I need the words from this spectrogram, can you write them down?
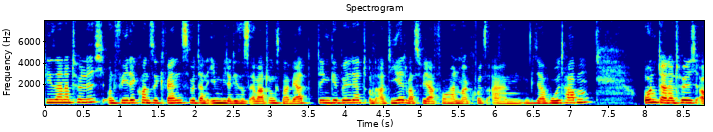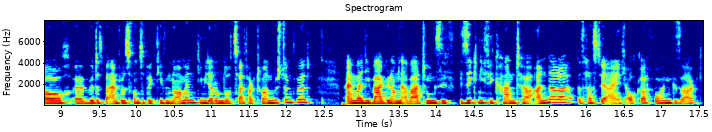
dieser natürlich. Und für jede Konsequenz wird dann eben wieder dieses Erwartungsmalwert-Ding gebildet und addiert, was wir ja vorhin mal kurz ähm, wiederholt haben. Und dann natürlich auch äh, wird es beeinflusst von subjektiven Normen, die wiederum durch zwei Faktoren bestimmt wird. Einmal die wahrgenommene Erwartung signifikanter anderer, das hast du ja eigentlich auch gerade vorhin gesagt.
